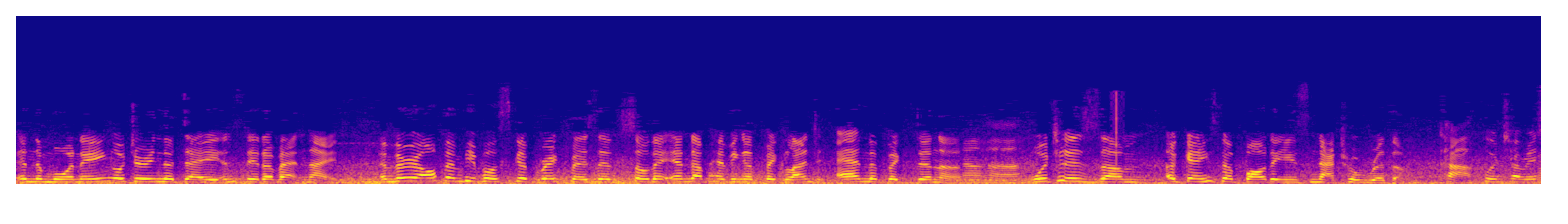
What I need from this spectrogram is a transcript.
in the morning or during the day instead of at night. And very often people skip breakfast, and so they end up having a big lunch and a big dinner, Uh-huh. which is um, against the body's natural rhythm. ค่ะคุณชริส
